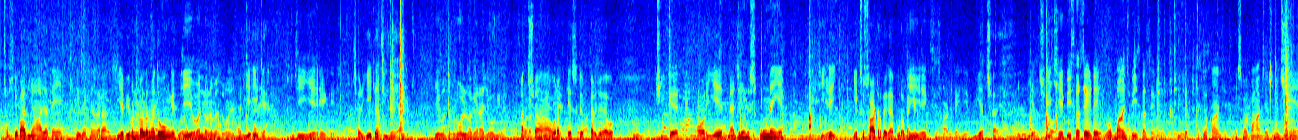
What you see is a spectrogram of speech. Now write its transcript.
अच्छा उसके बाद यहाँ आ जाते हैं। ये देखें ज़रा ये भी वन डॉलर में दो होंगे। जी ये वन डॉलर में दो हैं। और ये एक है। जी ये एक है। अच्छा और ये क्या चीज़ है यार? ये मतलब रोल वगैरह जो भी है अच्छा वो रख के इसके ऊपर जो है वो हम्म। ठीक है। और ये मेजरिंग स्पून है ये ठीक है ये एक सौ साठ रुपये का है पूरा पैकेट एक सौ साठ का ये। ये अच्छा है यार ये अच्छा ये छः पीस का सेट है वो पाँच पीस का सेट है। ठीक है। इसमें पाँच है। इसमें पाँच है इसमें जी हैं।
